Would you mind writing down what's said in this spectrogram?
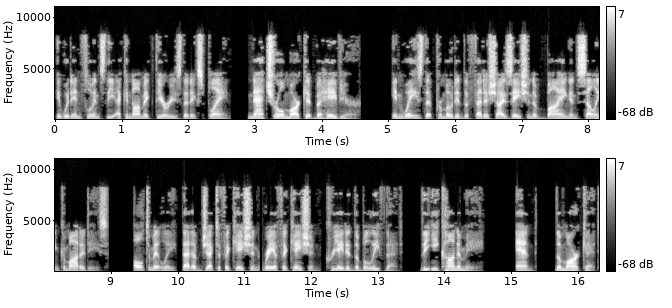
it would influence the economic theories that explain natural market behavior in ways that promoted the fetishization of buying and selling commodities. Ultimately, that objectification reification created the belief that the economy and the market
